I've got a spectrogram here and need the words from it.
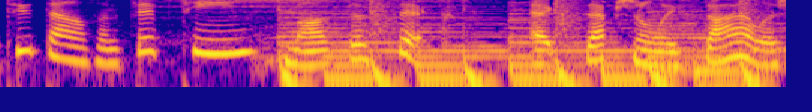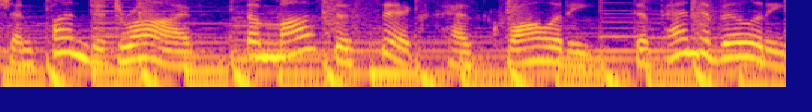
2015 Mazda 6. Exceptionally stylish and fun to drive, the Mazda 6 has quality, dependability,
